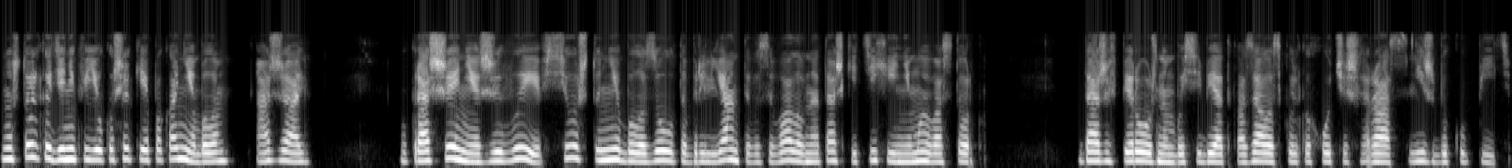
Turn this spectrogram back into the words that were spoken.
Но столько денег в ее кошельке пока не было, а жаль. Украшения, живые, все, что не было золото, бриллианты, вызывало в Наташке тихий и немой восторг. Даже в пирожном бы себе отказала сколько хочешь раз, лишь бы купить.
